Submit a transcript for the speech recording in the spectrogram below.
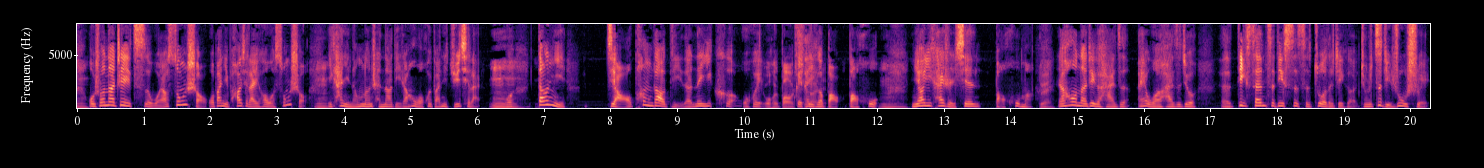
嗯我说那这一次我要松手，我把你抛起来以后我松手，你看你能不能沉到底？然后我会把你举起来。嗯，我当你脚碰到底的那一刻，我会我会抱给他一个保保护。嗯你要一开始先保护嘛。对然后呢，这个孩子，哎，我孩子就，呃，第三次、第四次做的这个，就是自己入水，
